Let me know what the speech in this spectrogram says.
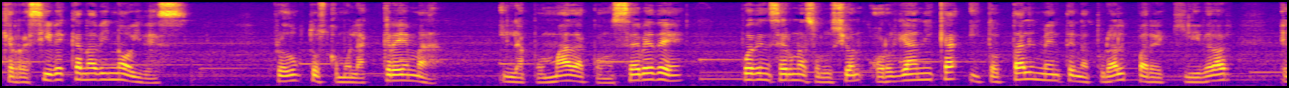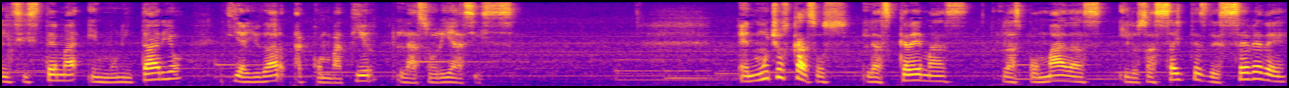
que recibe cannabinoides, Productos como la crema y la pomada con CBD pueden ser una solución orgánica y totalmente natural para equilibrar el sistema inmunitario y ayudar a combatir la psoriasis. En muchos casos, las cremas, las pomadas y los aceites de CBD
